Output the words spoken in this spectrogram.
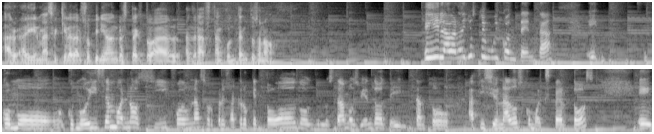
¿Alguien más que quiera dar su opinión respecto al, al, draft? ¿Están contentos o no? Y la verdad yo estoy muy contenta. Eh, como, como dicen, bueno, sí, fue una sorpresa, creo que todos lo estábamos viendo, de, tanto aficionados como expertos. Eh,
